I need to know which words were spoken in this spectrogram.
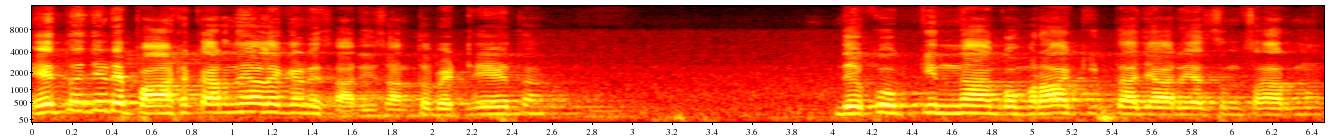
ਇਹ ਤਾਂ ਜਿਹੜੇ ਪਾਠ ਕਰਨ ਵਾਲੇ ਕਹਿੰਦੇ ਸਾਰੀ ਸੰਤ ਬੈਠੇ ਇਹ ਤਾਂ। ਦੇਖੋ ਕਿੰਨਾ ਗੁੰਮਰਾਹ ਕੀਤਾ ਜਾ ਰਿਹਾ ਸੰਸਾਰ ਨੂੰ।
